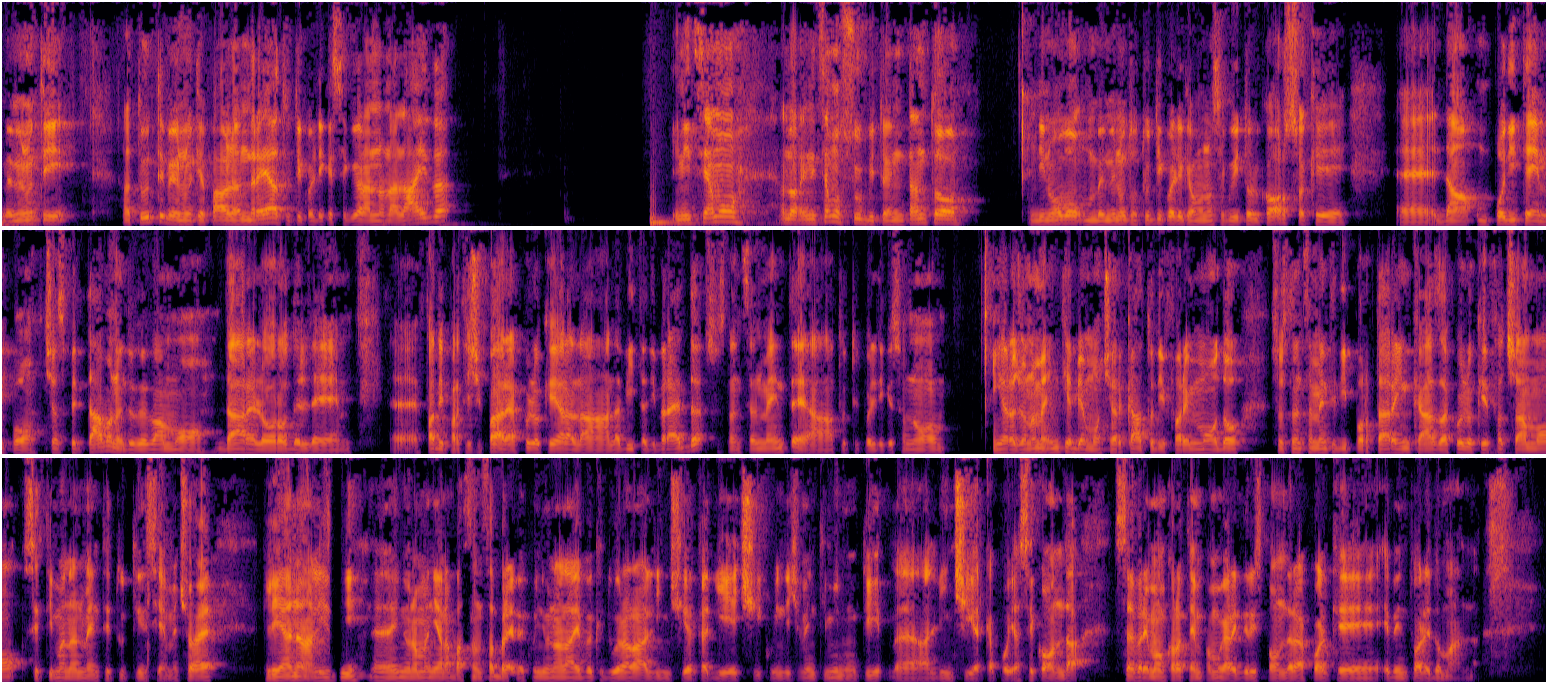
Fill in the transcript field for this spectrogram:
Benvenuti a tutti, benvenuti a Paolo e Andrea, a tutti quelli che seguiranno la live. Iniziamo, allora, iniziamo subito. Intanto, di nuovo, un benvenuto a tutti quelli che avevano seguito il corso che eh, da un po' di tempo ci aspettavano e dovevamo dare loro delle, eh, farli partecipare a quello che era la, la vita di Brad, sostanzialmente, a tutti quelli che sono i ragionamenti abbiamo cercato di fare in modo sostanzialmente di portare in casa quello che facciamo settimanalmente tutti insieme, cioè le analisi eh, in una maniera abbastanza breve, quindi una live che durerà all'incirca 10, 15, 20 minuti eh, all'incirca, poi a seconda se avremo ancora tempo magari di rispondere a qualche eventuale domanda.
